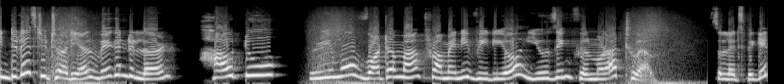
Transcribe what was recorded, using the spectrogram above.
In today's tutorial, we're going to learn how to remove watermark from any video using Filmora 12. So let's begin.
